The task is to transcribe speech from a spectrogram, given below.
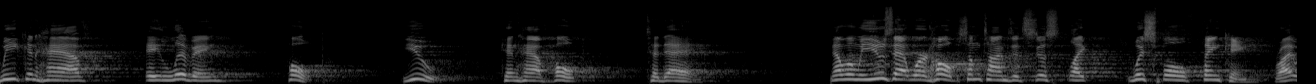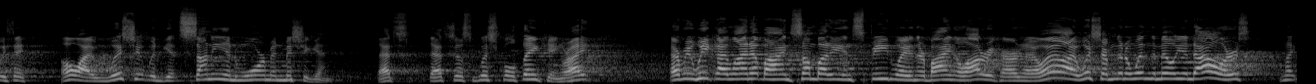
we can have a living hope. You can have hope today. Now, when we use that word hope, sometimes it's just like wishful thinking, right? We say, Oh, I wish it would get sunny and warm in Michigan. That's, that's just wishful thinking, right? Every week I line up behind somebody in Speedway and they're buying a lottery card and they go, Well, I wish I'm going to win the million dollars. I'm like,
